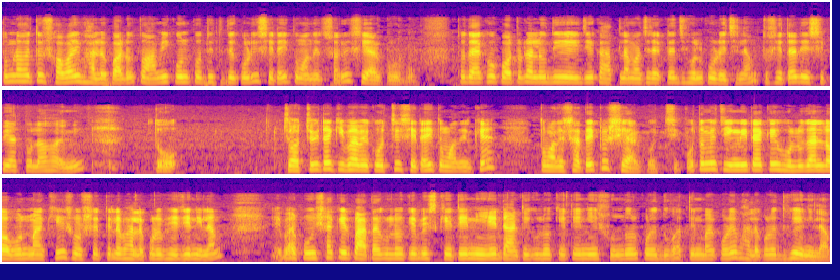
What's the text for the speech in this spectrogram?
তোমরা হয়তো সবাই ভালো পারো, তো আমি কোন পদ্ধতিতে করি সেটাই তোমাদের সঙ্গে শেয়ার করব। তো দেখো, পটল আলু দিয়ে এই যে কাতলা মাছের একটা ঝোল করেছিলাম, তো সেটার রেসিপি আর তোলা হয়নি। তো চচ্চড়িটা কীভাবে করছি সেটাই তোমাদেরকে তোমাদের সাথে একটু শেয়ার করছি। প্রথমে চিংড়িটাকে হলুদ আর লবণ মাখিয়ে সর্ষের তেলে ভালো করে ভেজে নিলাম। এবার পুঁই শাকের পাতাগুলোকে বেশ কেটে নিয়ে, ডাঁটিগুলো কেটে নিয়ে সুন্দর করে দুবার তিনবার করে ভালো করে ধুয়ে নিলাম।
